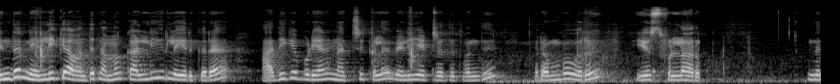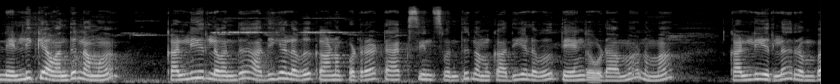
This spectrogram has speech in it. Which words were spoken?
இந்த நெல்லிக்காய் வந்து நம்ம கல்லீரில் இருக்கிற அதிகப்படியான நச்சுக்களை வெளியேற்றுறதுக்கு வந்து ரொம்ப ஒரு யூஸ்ஃபுல்லாக இருக்கும். இந்த நெல்லிக்காய் வந்து நம்ம கல்லீரில் வந்து அதிக அளவு காணப்படுற டாக்ஸின்ஸ் வந்து நமக்கு அதிக அளவு தேங்க விடாமல் நம்ம கல்லீரில் ரொம்ப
